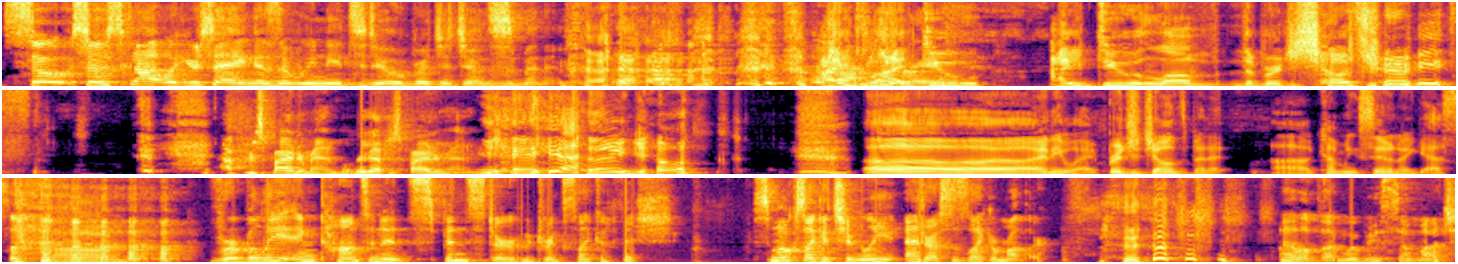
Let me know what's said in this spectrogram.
So, so Scott, what you're saying is that we need to do a Bridget Jones's minute. I, I do, I do love the Bridget Jones movies. After Spider Man, we'll do it after Spider Man. Yeah, yeah, there you go. Uh, anyway, Bridget Jones minute. Uh, coming soon, I guess. Um, Verbally incontinent spinster who drinks like a fish smokes like a chimney, and dresses like her mother. I love that movie so much.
